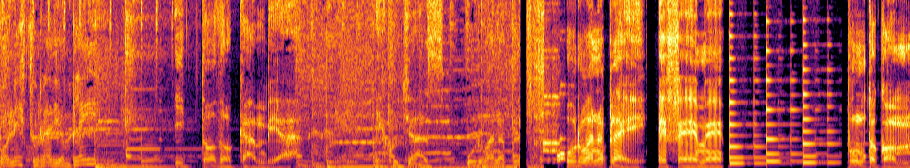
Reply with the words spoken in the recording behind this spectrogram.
Pones tu radio en play Y todo cambia. Escuchás Urbana Play, UrbanaPlayFM.com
